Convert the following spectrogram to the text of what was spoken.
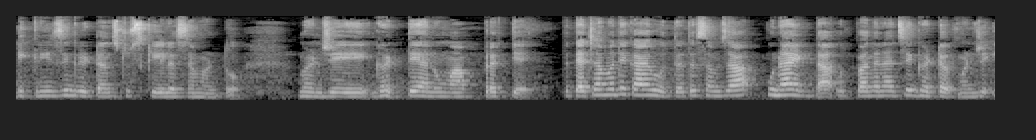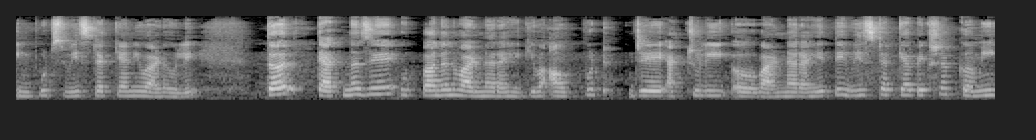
डिक्रीजिंग रिटर्न्स टू स्केल असं म्हणतो म्हणजे घटते अनुमाप प्रत्यय. तर त्याच्यामध्ये काय होतं तर समजा पुन्हा एकदा उत्पादनाचे घटक म्हणजे इनपुट्स वीस टक्क्यांनी वाढवले तर त्यातनं जे उत्पादन वाढणार आहे किंवा आउटपुट जे ॲक्च्युली वाढणार आहे ते वीस टक्क्यापेक्षा कमी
